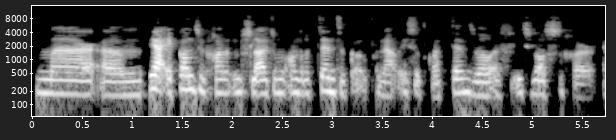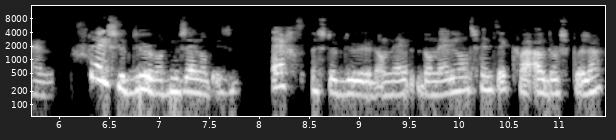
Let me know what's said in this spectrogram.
Maar um, ja, ik kan natuurlijk gewoon besluiten om een andere tent te kopen. Nou is dat qua tent wel even iets lastiger en vreselijk duur. Want Nieuw-Zeeland is echt een stuk duurder dan, dan Nederland, vind ik, qua outdoor spullen.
